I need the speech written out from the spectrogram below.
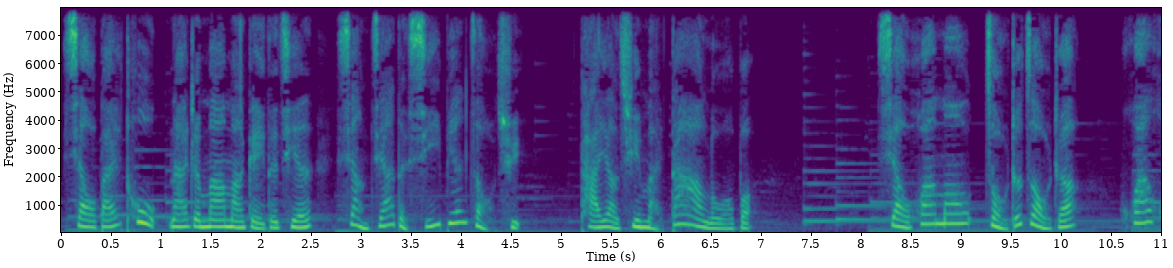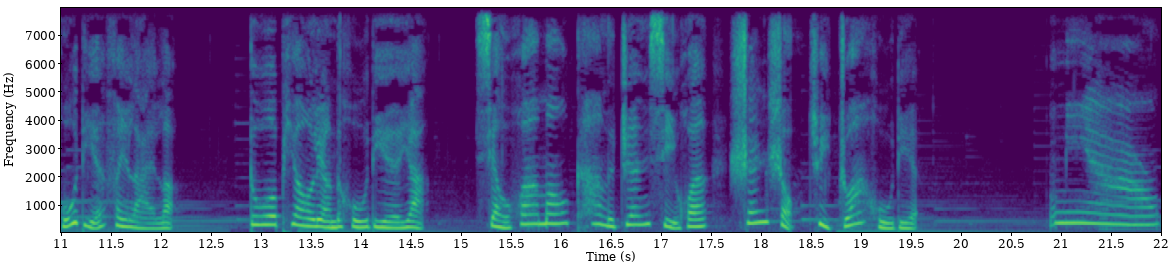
小白兔拿着妈妈给的钱向家的西边走去，他要去买大萝卜。小花猫走着走着，花蝴蝶飞来了，多漂亮的蝴蝶呀！小花猫看了真喜欢，伸手去抓蝴蝶。喵，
